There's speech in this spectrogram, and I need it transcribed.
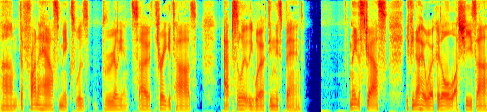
um, the front of house mix was brilliant. So three guitars absolutely worked in this band. Nita Strauss, if you know her work at all, uh, she's uh,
